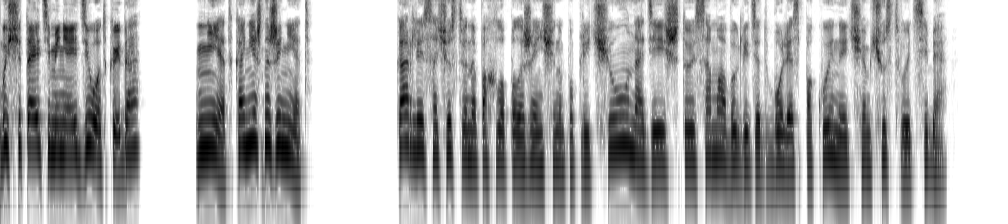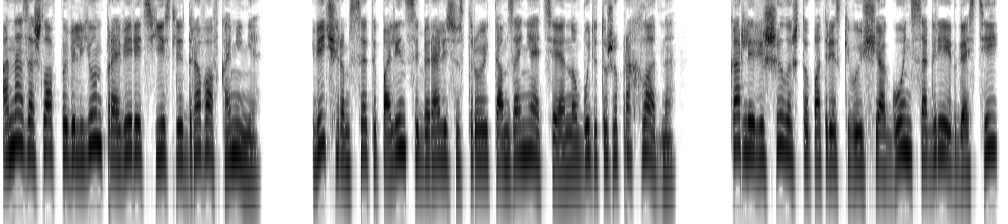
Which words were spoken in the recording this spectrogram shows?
Вы считаете меня идиоткой, да? Нет, конечно же нет. Карли сочувственно похлопала женщину по плечу, надеясь, что и сама выглядит более спокойной, чем чувствует себя. Она зашла в павильон проверить, есть ли дрова в камине. Вечером Сет и Полин собирались устроить там занятия, но будет уже прохладно. Карли решила, что потрескивающий огонь согреет гостей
